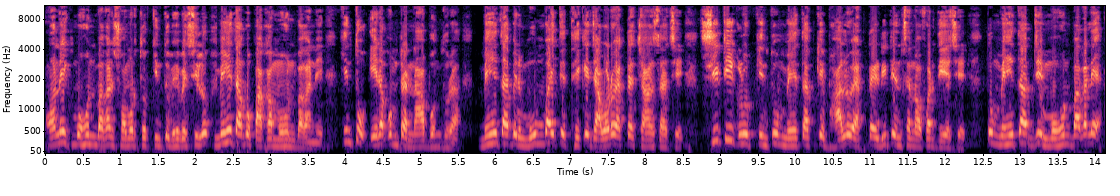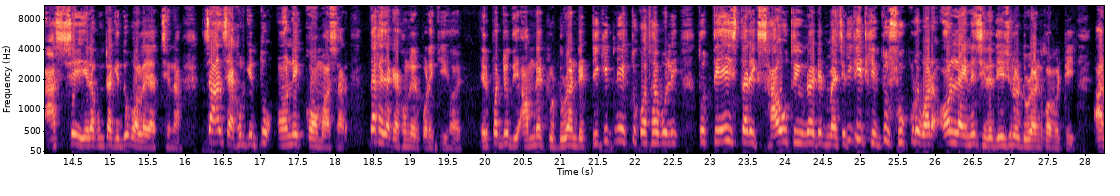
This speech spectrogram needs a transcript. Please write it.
অনেক মোহনবাগান সমর্থক কিন্তু ভেবেছিল, মেহতাবও পাকা মোহনবাগানে। কিন্তু এরকমটা না, বন্ধুরা। মেহতাবের মুম্বাইতে থেকে যাওয়ারও একটা চান্স আছে। সিটি গ্রুপ কিন্তু মেহতাবকে ভালো একটা রিটেনশন অফার দিয়েছে। তো মেহতাব যে মোহনবাগানে আসছেই, এরকমটা কিন্তু বলা যাচ্ছে না। চান্স এখন কিন্তু অনেক কম আসার। দেখা যাক এখন এরপরে কি হয়। এরপর যদি আমরা একটু ডুরান্ডের টিকিট নিয়ে একটু কথা বলি তো তেইশ তারিখ সাউথ ইউনাইটেড ম্যাচের টিকিট। কিন্তু শুক্রবার অনলাইনে ছেড়ে দিয়েছিল ডুরান্ড কমিটি। আর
